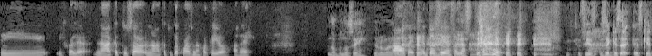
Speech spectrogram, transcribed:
Y, híjole, nada que tú sab- nada que tú te acuerdas mejor que yo. A ver. No, pues no sé. Yo Ah, ok. Entonces sí es esa. Este, sí, sé que es que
